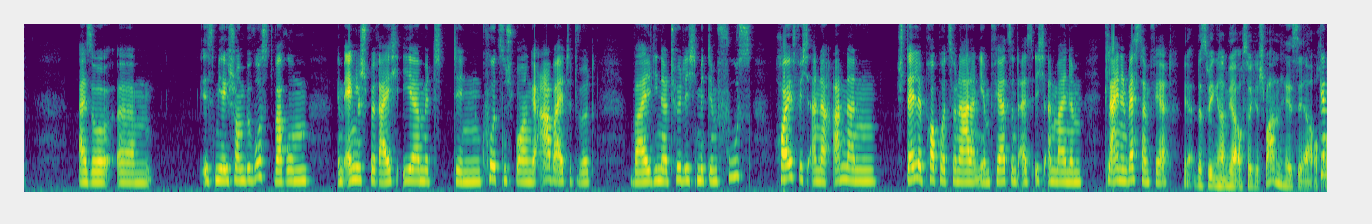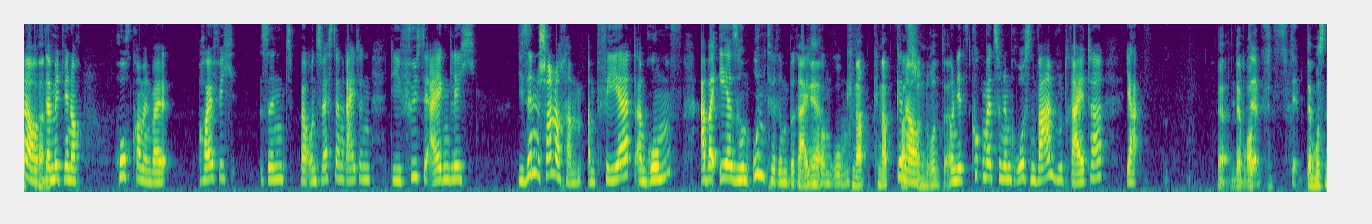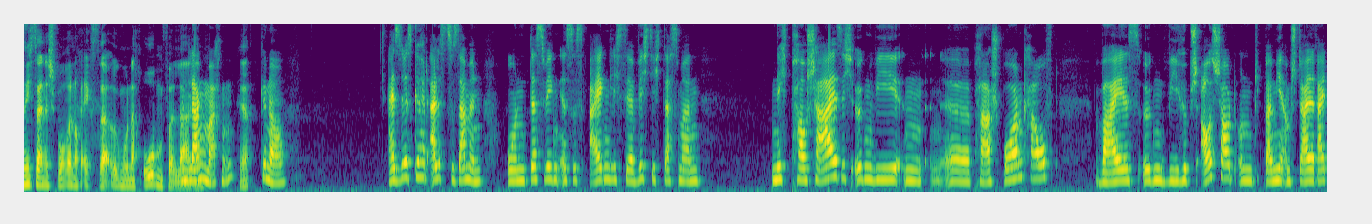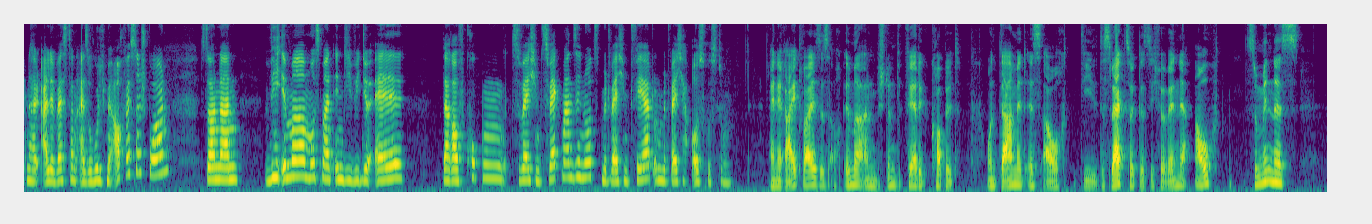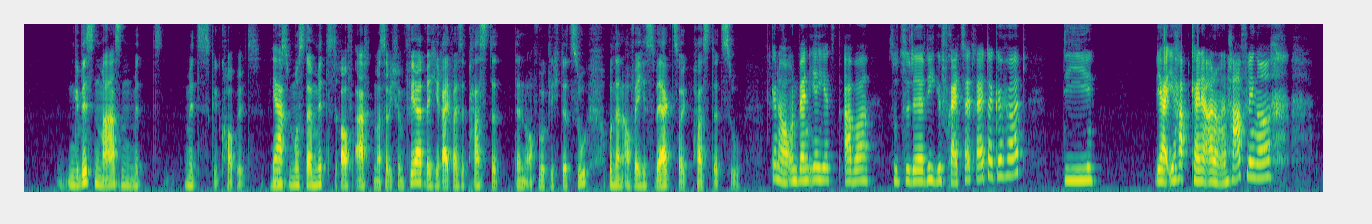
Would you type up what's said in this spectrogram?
Also ähm, ist mir schon bewusst, warum im Englischbereich eher mit den kurzen Sporen gearbeitet wird, weil die natürlich mit dem Fuß häufig an einer anderen Stelle proportional an ihrem Pferd sind, als ich an meinem kleinen Westernpferd. ja, deswegen haben wir auch solche Schwanenhälse ja auch Genau, damit wir noch hochkommen, weil häufig sind bei uns Westernreitern die Füße eigentlich, die sind schon noch am, am Pferd, am Rumpf, aber eher so im unteren Bereich ja, vom Rumpf. Knapp, knapp Genau. fast schon drunter. Und jetzt gucken wir zu einem großen Warmblutreiter. Ja, ja, der, braucht, der, der, der muss nicht seine Spore noch extra irgendwo nach oben verlagern. lang machen. Ja, Genau. Also das gehört alles zusammen und deswegen ist es eigentlich sehr wichtig, dass man nicht pauschal sich irgendwie ein, ein äh, paar Sporen kauft, weil es irgendwie hübsch ausschaut und bei mir am Stall reiten halt alle Western, also hole ich mir auch Westernsporen, sondern wie immer muss man individuell darauf gucken, zu welchem Zweck man sie nutzt, mit welchem Pferd und mit welcher Ausrüstung. eine Reitweise ist auch immer an bestimmte Pferde gekoppelt. Und damit ist auch die, das Werkzeug, das ich verwende, auch zumindest in gewissen Maßen mit, mit gekoppelt. Ich Ja. muss, muss da mit drauf achten, was habe ich für ein Pferd, welche Reitweise passt denn auch wirklich dazu und dann auch welches Werkzeug passt dazu. Genau, und wenn ihr jetzt aber so zu der Riege Freizeitreiter gehört, die, ja, ihr habt keine Ahnung, einen Haflinger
